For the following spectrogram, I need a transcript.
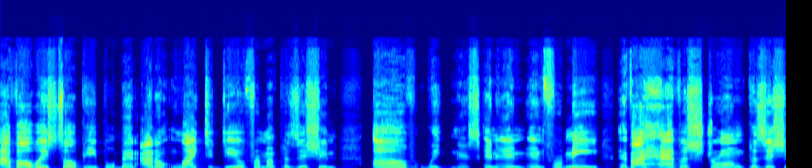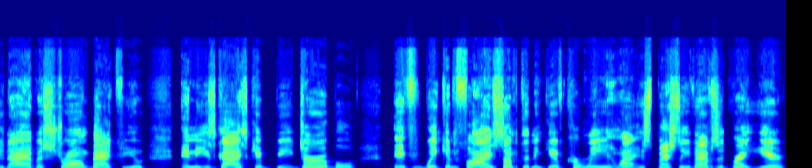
I've always told people, man, I don't like to deal from a position of weakness. And and and for me, if I have a strong position, I have a strong backfield, and these guys can be durable. If we can find something to give Kareem Hunt, especially if he has a great year,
